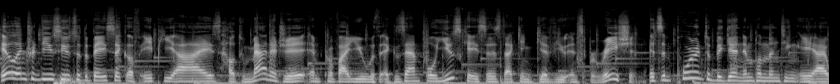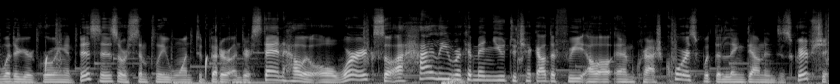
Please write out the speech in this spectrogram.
It'll introduce you to the basic of APIs, how to manage it, and provide you with example use cases that can give you inspiration. It's important to begin implementing AI whether you're growing a business or simply want to better understand how it all works, so I highly recommend you to check out the free LLM crash course with the link down in the description.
